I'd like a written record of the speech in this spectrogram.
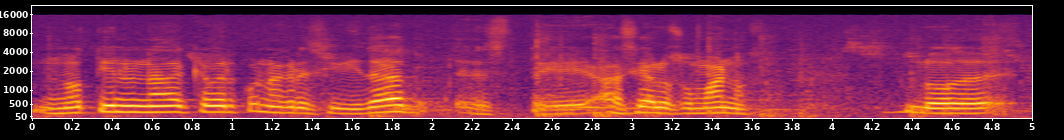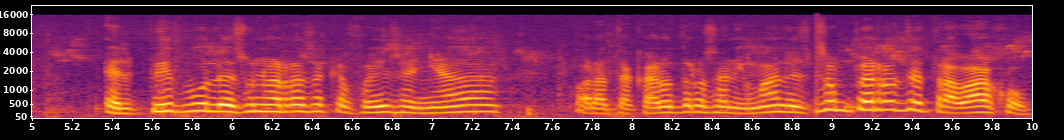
No tiene nada que ver con agresividad este, hacia los humanos. el pitbull es una raza que fue diseñada para atacar otros animales. Son perros de trabajo,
